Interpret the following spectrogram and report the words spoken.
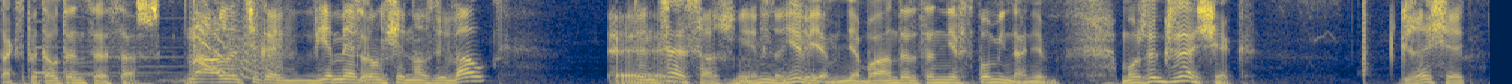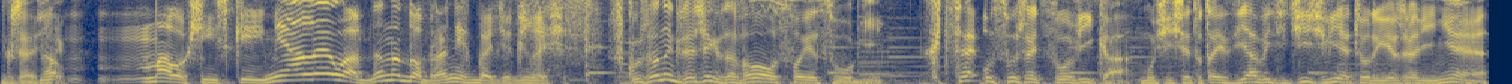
Tak spytał ten cesarz. No ale czekaj, wiemy jak Co? on się nazywał? Ten cesarz, nie? W sensie. Nie wiem, nie, bo Andersen nie wspomina. Nie. Może Grzesiek. Grzesiek. Grzesiek. No, mało chińskie imię, ale ładne. No dobra, niech będzie Grzesiek. Wkurzony Grzesiek zawołał swoje sługi. Chcę usłyszeć Słowika. Musi się tutaj zjawić dziś wieczór. Jeżeli nie,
